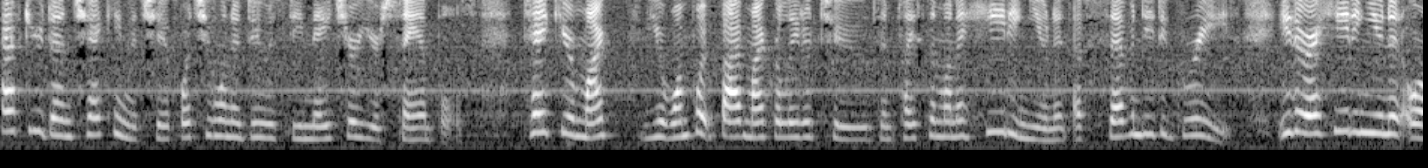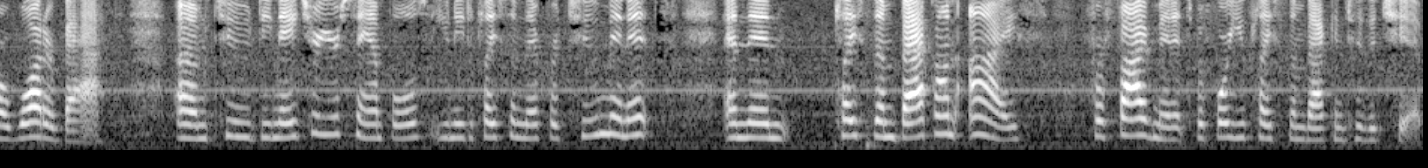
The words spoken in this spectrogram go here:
After you're done checking the chip, what you want to do is denature your samples. Take your, mic your 1.5 microliter tubes and place them on a heating unit of 70 degrees, either a heating unit or a water bath. Um, to denature your samples, you need to place them there for two minutes and then place them back on ice for five minutes before you place them back into the chip.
